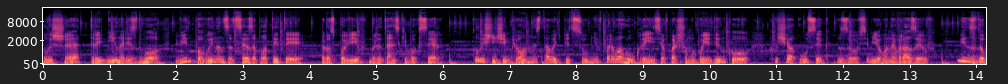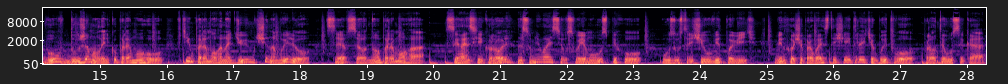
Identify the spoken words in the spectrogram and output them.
лише три дні на Різдво. Він повинен за це заплатити, розповів британський боксер. Колишній чемпіон не ставить під сумнів перевагу українця в першому поєдинку, хоча Усик зовсім його не вразив. Він здобув дуже маленьку перемогу. Втім, перемога на дюйм чи на милю це все одно перемога. Сиганський король не сумнівається у своєму успіху у зустрічі у відповідь. Він хоче провести ще й третю битву проти Усика.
